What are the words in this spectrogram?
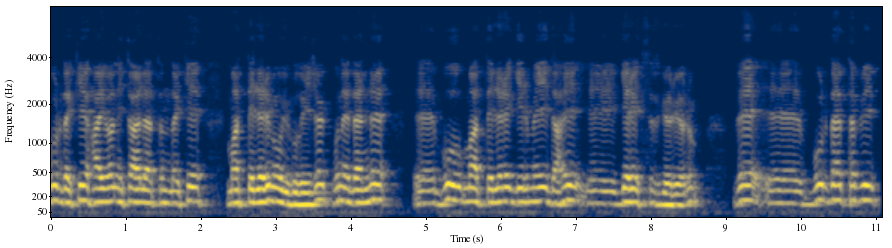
buradaki hayvan ithalatındaki maddeleri mi uygulayacak? Bu nedenle e, bu maddelere girmeyi dahi e, gereksiz görüyorum. Ve e, burada tabii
